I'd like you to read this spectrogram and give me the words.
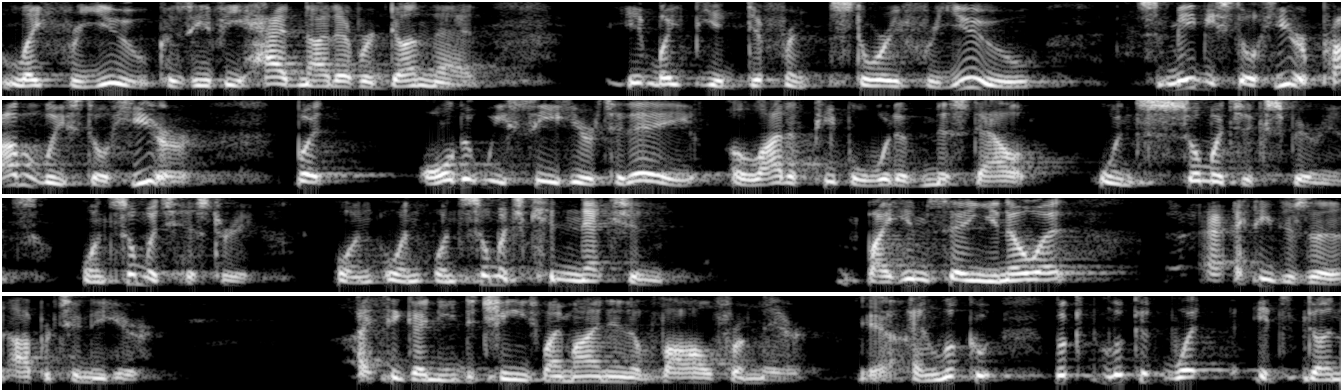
life for you? Because if he had not ever done that, it might be a different story for you. So maybe still here, probably still here, but all that we see here today, a lot of people would have missed out on so much experience, on so much history, on, on, on so much connection by him saying, you know what, I think there's an opportunity here. I think I need to change my mind and evolve from there. Yeah. And look, look, look at what it's done.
